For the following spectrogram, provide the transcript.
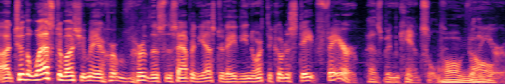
Uh, to the west of us, you may have heard- heard this. This happened yesterday. The North Dakota State Fair has been canceled Oh, for the no. year.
